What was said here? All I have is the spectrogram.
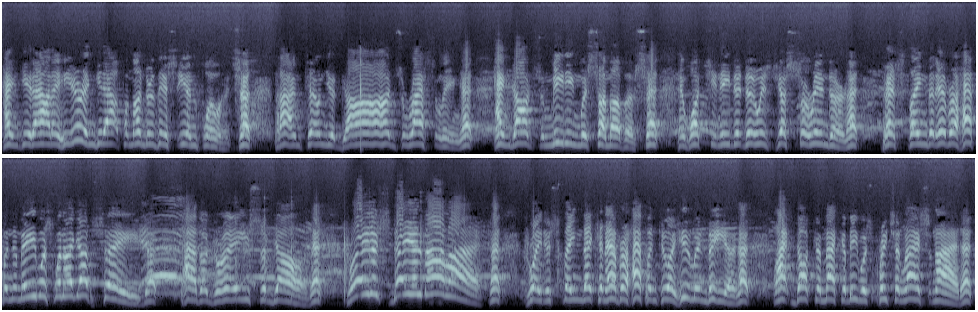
and get out of here and get out from under this influence. But I'm telling you, God's wrestling and God God's meeting with some of us. And what you need to do is just surrender. That best thing that ever happened to me was when I got saved by the grace of God. That greatest day in my life. That greatest thing that can ever happen to a human being. Like Dr. Maccabee was preaching last night. That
